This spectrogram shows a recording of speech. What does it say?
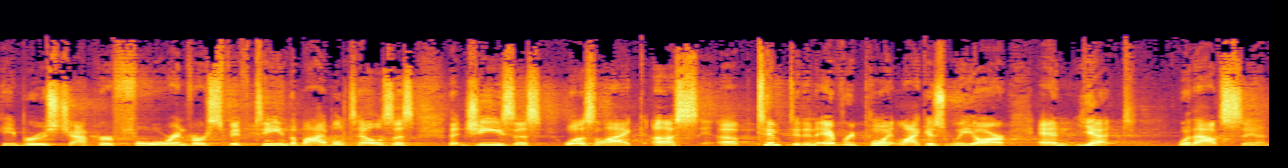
Hebrews chapter 4 and verse 15, the Bible tells us that Jesus was like us, uh, tempted in every point, like as we are, and yet without sin.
